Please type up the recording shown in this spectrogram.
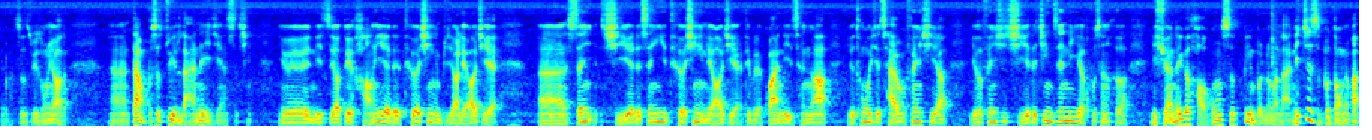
对吧？这是最重要的，嗯，但不是最难的一件事情，因为你只要对行业的特性比较了解，呃，生企业的生意特性了解，对不对？管理层啊，又通过一些财务分析啊，以后分析企业的竞争力啊、护城河，你选了一个好公司并不那么难。你即使不懂的话，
